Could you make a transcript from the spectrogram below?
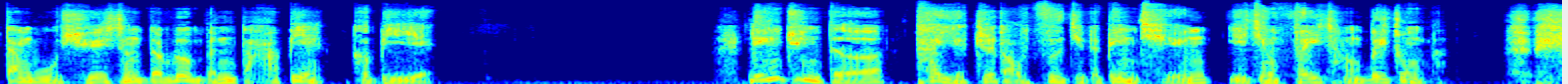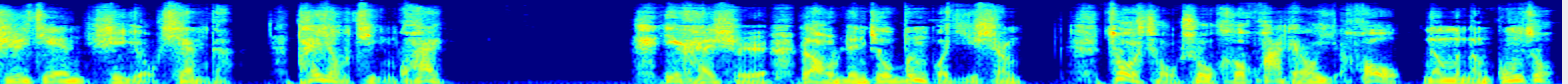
耽误学生的论文答辩和毕业。林俊德他也知道自己的病情已经非常危重了，时间是有限的，他要尽快。一开始，老人就问过医生，做手术和化疗以后能不能工作？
